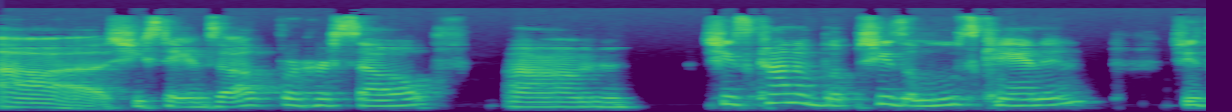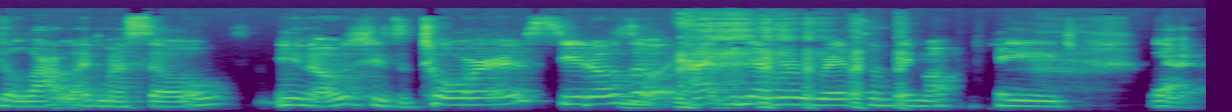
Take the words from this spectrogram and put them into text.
Uh, she stands up for herself. Um, she's kind of she's a loose cannon. She's a lot like myself you know, she's a Taurus, you know. So mm-hmm. I've never read something off the page that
